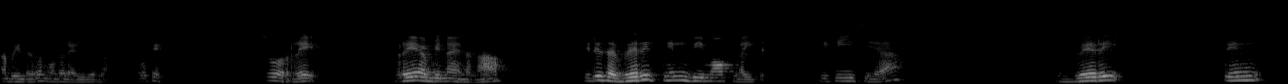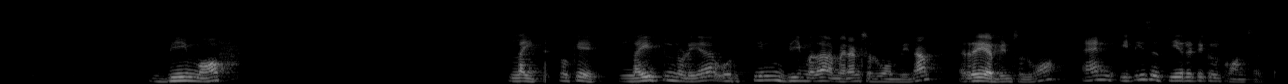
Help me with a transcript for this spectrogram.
அப்படின்றத முதல்ல எழுதிடலாம். ஓகே ஸோ ரே ரே அப்படின்னா என்னன்னா it is a very thin beam of light it is a very thin beam of light okay லைட்டினுடைய ஒரு தின் பீமை தான் நம்ம என்னன்னு சொல்லுவோம் அப்படின்னா ரே அப்படின்னு சொல்லுவோம். And it is a theoretical concept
